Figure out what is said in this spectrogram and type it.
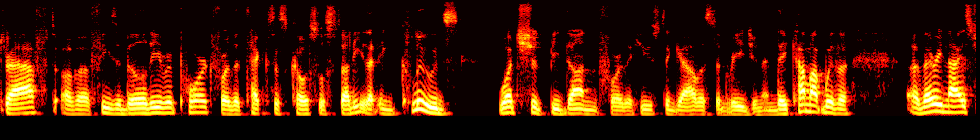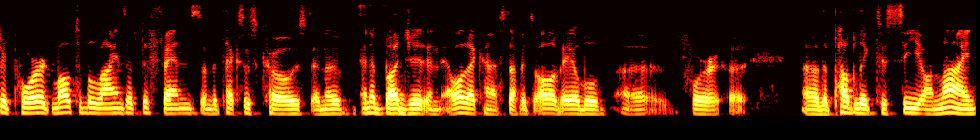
draft of a feasibility report for the Texas Coastal Study that includes what should be done for the Houston Galveston region. And they come up with a, a very nice report, multiple lines of defense on the Texas coast, and a and a budget and all that kind of stuff. It's all available uh, for uh, uh, the public to see online.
